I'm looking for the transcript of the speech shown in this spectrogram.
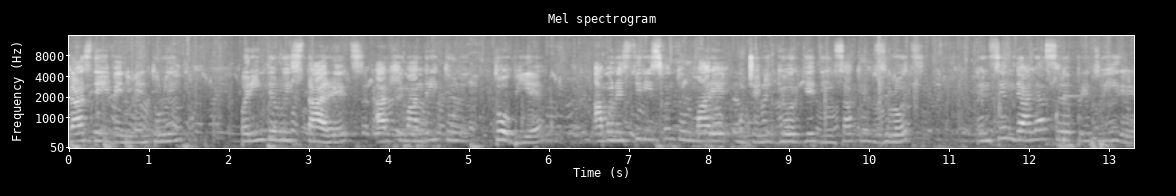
gazdei evenimentului, părintelui stareț, arhimandritul Tobie, a mănăstirii Sfântul Mare Mucenic Gheorghe din satul Zloț, în semn de aleasă prețuire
